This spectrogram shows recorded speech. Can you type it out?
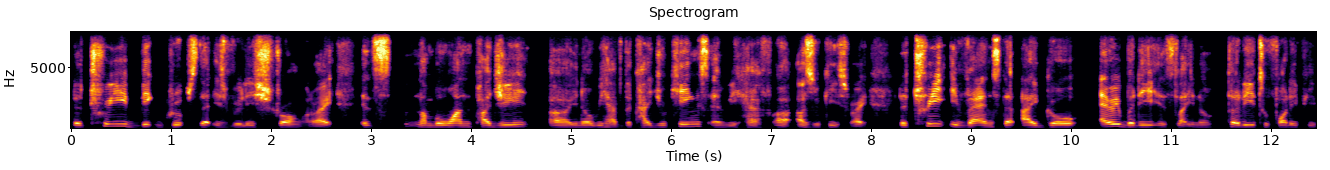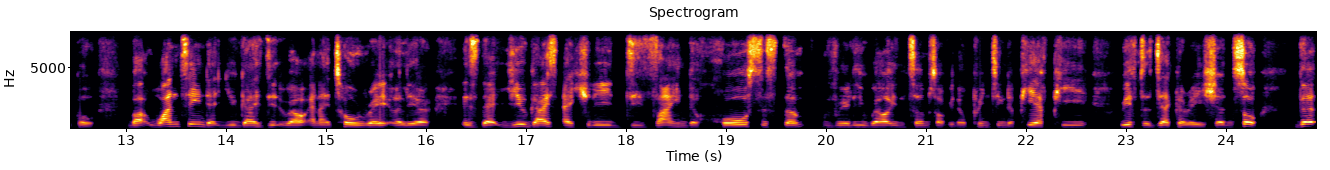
the three big groups that is really strong. Right, it's number one Pudgy, uh, you know, we have the Kaiju Kings and we have uh, Azuki's, right? The three events that I go, everybody is like, you know, 30 to 40 people. But one thing that you guys did well, and I told Ray earlier, is that you guys actually designed the whole system really well in terms of, you know, printing the PFP with the decoration. So the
